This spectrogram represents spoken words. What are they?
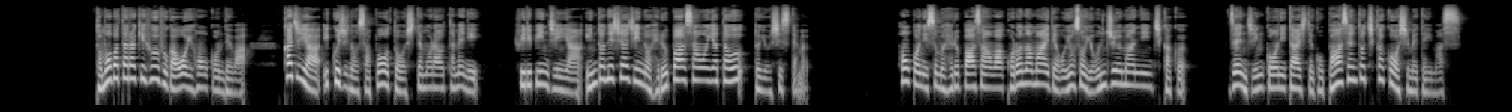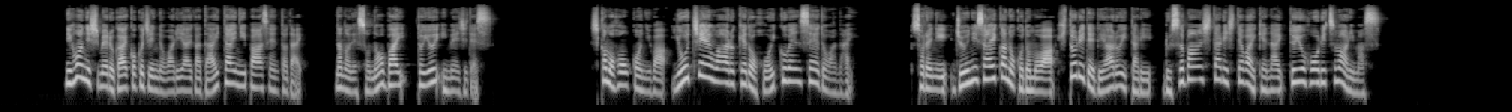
共働き夫婦が多い香港では、家事や育児のサポートをしてもらうために、フィリピン人やインドネシア人のヘルパーさんを雇うというシステム。香港に住むヘルパーさんはコロナ前でおよそ40万人近く、全人口に対して5%近くを占めています。日本に占める外国人の割合がだいたい2%台。なのでその倍というイメージです。しかも香港には幼稚園はあるけど保育園制度はない。それに12歳以下の子供は一人で出歩いたり留守番したりしてはいけないという法律もあります。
